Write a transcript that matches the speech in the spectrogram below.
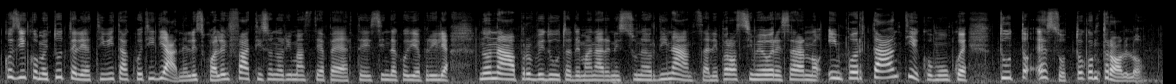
così come tutte le attività quotidiane. Le scuole infatti sono rimaste aperte il sindaco di Aprilia non ha provveduto ad emanare nessuna ordinanza. Le prossime ore saranno importanti e comunque tutto è sotto controllo.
